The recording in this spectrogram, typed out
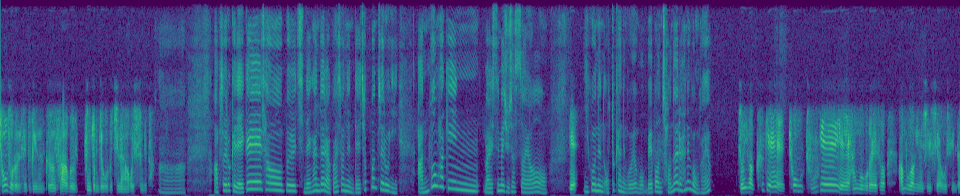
청소를 해드리는 그런 사업을 중점적으로 진행하고 있습니다. 아, 앞서 이렇게 네 개의 사업을 진행한다라고 하셨는데 첫 번째로 이 안부 확인 말씀해 주셨어요. 예. 이거는 어떻게 하는 거예요? 뭐 매번 전화를 하는 건가요? 저희가 크게 총 두 개의 항목으로 해서 안부 확인을 실시하고 있습니다.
